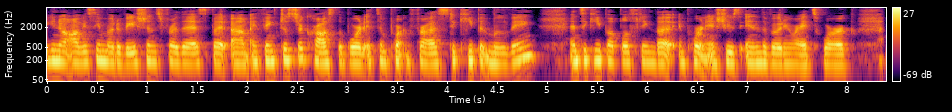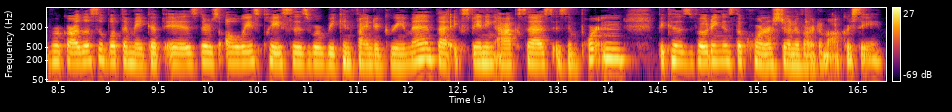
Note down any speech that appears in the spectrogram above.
you know, obviously motivations for this, but um, I think just across the board, it's important for us to keep it moving and to keep uplifting the important issues in the voting rights work, regardless of what the makeup is. There's always places where we can find agreement that expanding access is important because voting is the cornerstone of our democracy.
